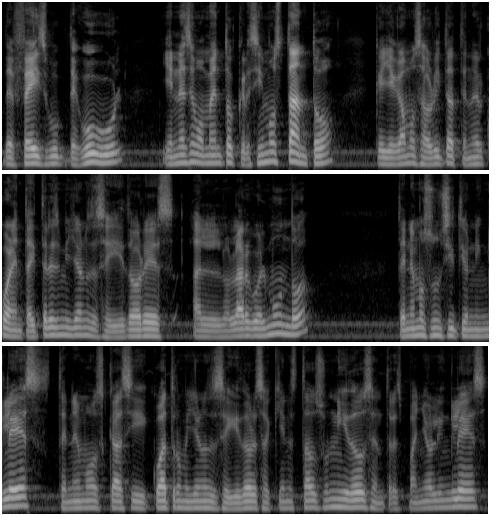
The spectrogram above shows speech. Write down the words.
de Facebook, de Google. Y en ese momento crecimos tanto que llegamos ahorita a tener 43 millones de seguidores a lo largo del mundo. Tenemos un sitio en inglés, tenemos casi 4 millones de seguidores aquí en Estados Unidos, entre español e inglés,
